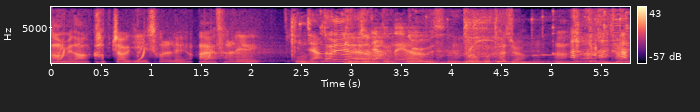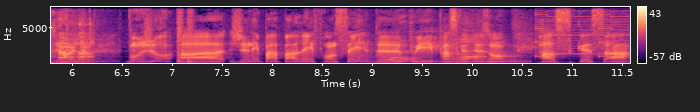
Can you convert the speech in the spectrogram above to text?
죄송합니다. 갑자기 설레요. 아, 설레, 긴장. 떨려요. 긴장돼요. nervous. 불어 못하죠. 아, 잠시만요. Bonjour, euh, je n'ai pas parlé français depuis presque deux ans parce que ça,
